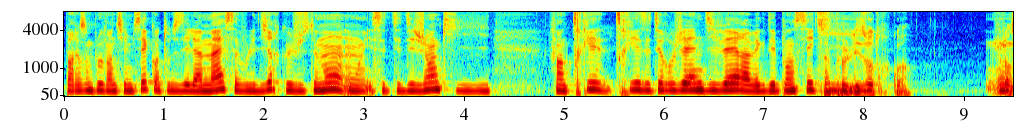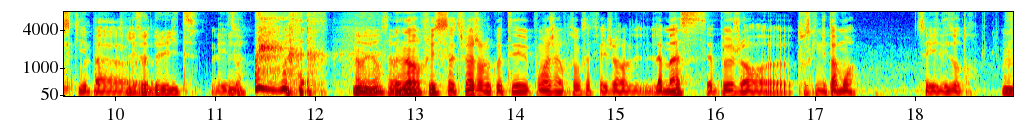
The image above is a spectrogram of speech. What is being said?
par exemple au XXe siècle, quand on disait la masse, ça voulait dire que justement, c'était des gens qui, enfin très très hétérogènes, divers, avec des pensées qui. C'est un peu les autres, quoi. Je pense qu'il n'est pas. Les autres de l'élite. Les autres. non, mais non, ça va. Non, en plus, tu vois, genre le côté. Pour moi, j'ai l'impression que ça fait genre. La masse, c'est un peu genre. Euh, tout ce qui n'est pas moi. C'est les autres. Hmm.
